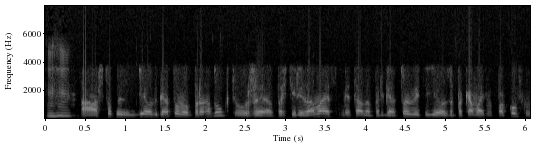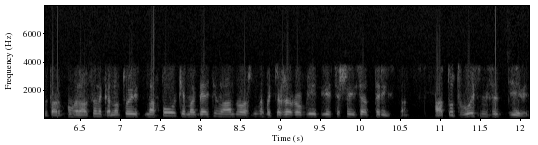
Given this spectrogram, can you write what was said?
Мгм. А чтобы сделать готовый продукт, уже пастеризовать сметану, приготовить ее, запаковать в упаковку, в торговую наценку, ну то есть на полке магазина она должна быть уже рублей 260-300, а тут 89.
